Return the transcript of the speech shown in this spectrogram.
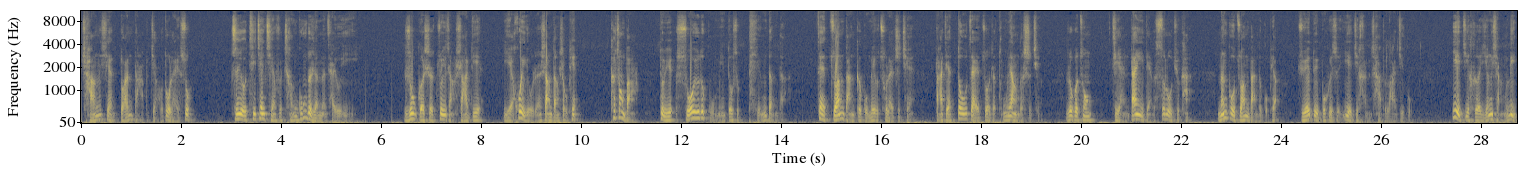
长线短打的角度来说，只有提前潜伏成功的人们才有意义。如果是追涨杀跌，也会有人上当受骗。科创板对于所有的股民都是平等的，在转板个股没有出来之前，大家都在做着同样的事情。如果从简单一点的思路去看，能够转板的股票，绝对不会是业绩很差的垃圾股。业绩和影响力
